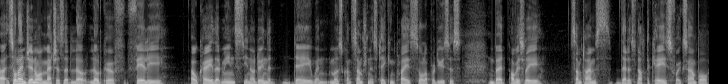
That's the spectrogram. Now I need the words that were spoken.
Uh, solar in general matches that lo- load curve fairly okay. That means you know during the day when most consumption is taking place solar produces. But obviously sometimes that is not the case. For example,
